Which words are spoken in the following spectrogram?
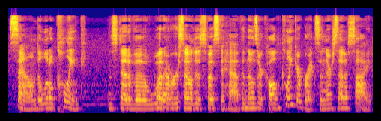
sound, a little clink, instead of a whatever sound it's supposed to have. And those are called clinker bricks and they're set aside.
